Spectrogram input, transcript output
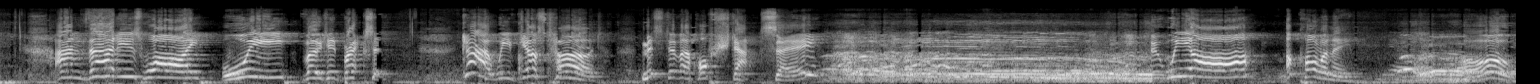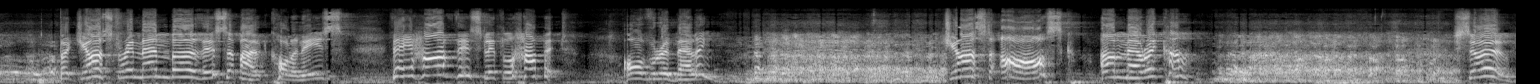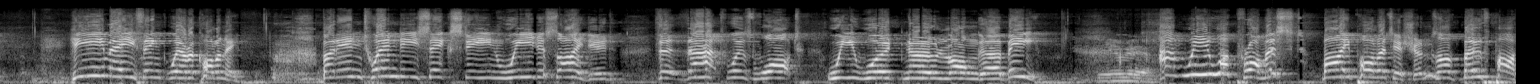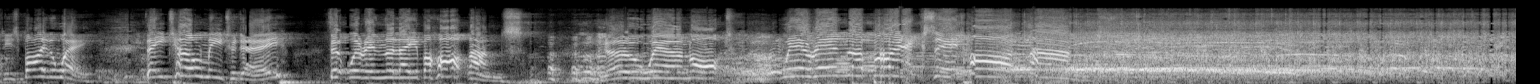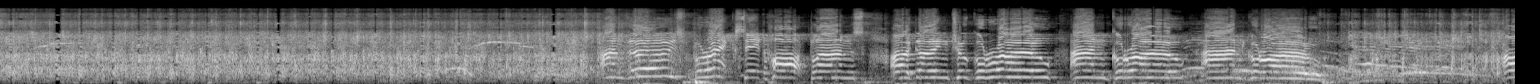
And that is why we voted Brexit. Now, we've just heard Mr. Verhofstadt say that we are a colony. Oh, but just remember this about colonies they have this little habit of rebelling. just ask America. So, he may think we're a colony, but in 2016 we decided that that was what we would no longer be. And we were promised by politicians of both parties, by the way, they tell me today that we're in the Labour heartlands. no, we're not. We're in the Brexit heartlands. Heartlands are going to grow and grow and grow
